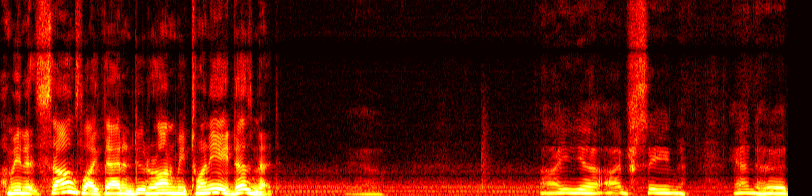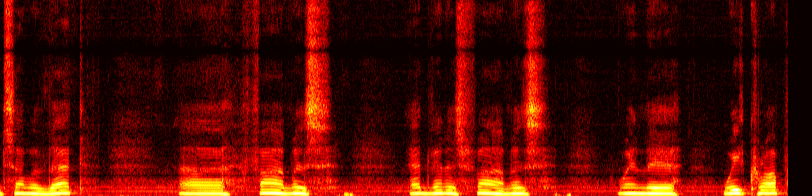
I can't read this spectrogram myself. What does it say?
I mean, it sounds like that in Deuteronomy 28, doesn't it? Yeah. I, uh, I've seen and heard some of that. Uh, farmers, Adventist farmers, when their wheat crop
